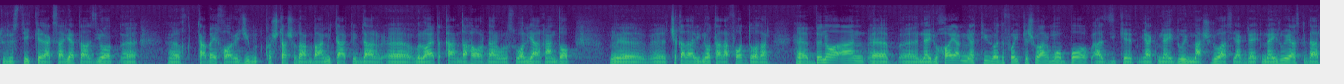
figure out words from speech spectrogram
توریستی که اکثریت از یا تبع خارجی بود کشته شدن. به همین ترتیب در ولایت قندهار در ولسوالی ارغنداب چقدر اینا تلفات دادن. بناهن نیروهای امنیتی و دفاعی کشور ما با از اینکه یک نیروی مشروع است یک نیروی است که در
